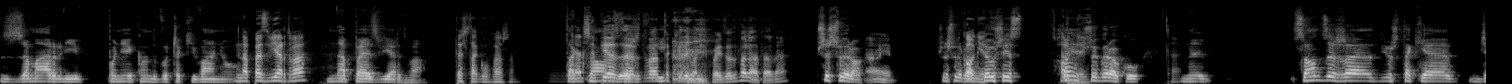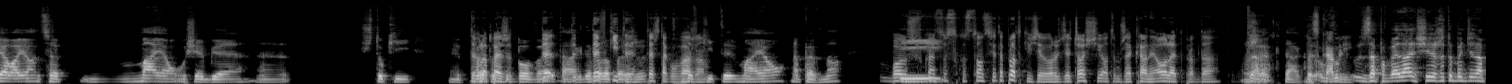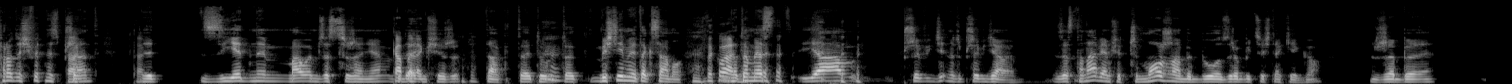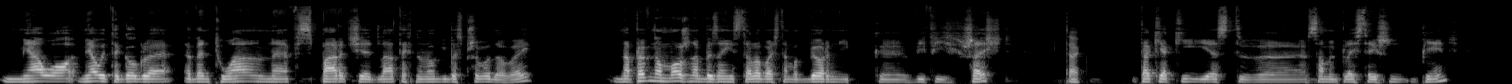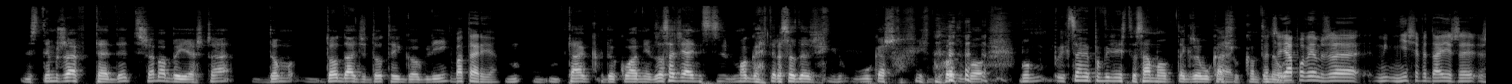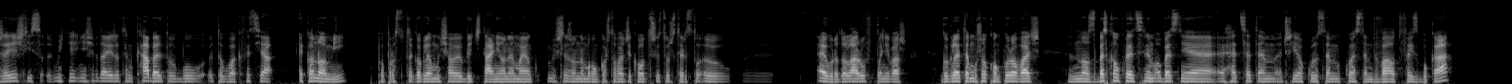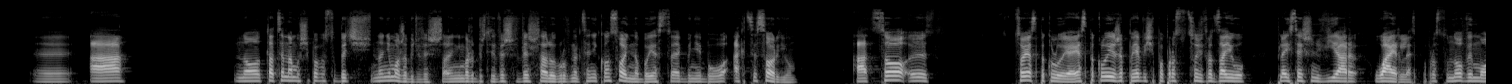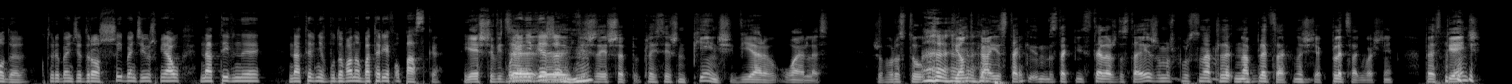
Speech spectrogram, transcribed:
zamarli poniekąd w oczekiwaniu. Na PSVR 2? Na PSVR 2. Też tak uważam. Tak znaczy PSVR 2 to kiedy masz powiedzieć? Za dwa lata, tak? Przyszły rok. Przyszły koniec. rok. To już jest koniec przyszłego roku. Tak. Sądzę, że już takie działające mają u siebie e, sztuki e, deweloperzy. prototypowe. De, tak, de, deweloperzy. też tak uważam. Devkity mają, na pewno. Bo już I... w końcu stąd się te plotki wzięły o rozdzielczości, o tym, że ekrany OLED, prawda? Tak, tak. Bez kabli. Zapowiada się, że to będzie naprawdę świetny sprzęt. Tak, tak. z jednym małym zastrzeżeniem. Kabelek. Wydaje mi się, że tak, to, to, to myślimy tak samo. Dokładnie. Natomiast ja przewidzi znaczy przewidziałem. Zastanawiam się, czy można by było zrobić coś takiego, żeby miało, miały te gogle ewentualne wsparcie dla technologii bezprzewodowej. Na pewno można by zainstalować tam odbiornik y, Wi-Fi 6. Tak. Tak jaki jest w samym PlayStation 5 z tym, że wtedy trzeba by jeszcze do, dodać do tej gogli baterię. Tak, dokładnie. W zasadzie ja nic mogę teraz oddać Łukaszowi głos, bo, bo chcemy powiedzieć to samo, także Łukaszu, tak. kontynuuj. Znaczy ja powiem, że mnie się wydaje, że, że jeśli mnie się wydaje, że ten kabel to, był, to była kwestia ekonomii. Po prostu te gogle musiały być tanie. One mają, myślę, że one mogą kosztować około 300-400 e, euro, dolarów, ponieważ gogle te muszą konkurować no, z bezkonkurencyjnym obecnie headsetem, czyli Oculusem Questem 2 od Facebooka a no ta cena musi po prostu być, no nie może być wyższa, nie może być wyższa, lub równa cenie konsoli, no bo jest to jakby nie było akcesorium. A co, y, co ja spekuluję? Ja spekuluję, że pojawi się po prostu coś w rodzaju PlayStation VR Wireless, po prostu nowy model, który będzie droższy i będzie już miał natywny, natywnie wbudowaną baterię w opaskę. Ja jeszcze widzę, ja nie wierzę, e, wiesz, jeszcze PlayStation 5 VR Wireless, że po prostu piątka jest taki, taki stelaż dostaje, że możesz po prostu na, tle, na plecach nosić jak plecak właśnie PS5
